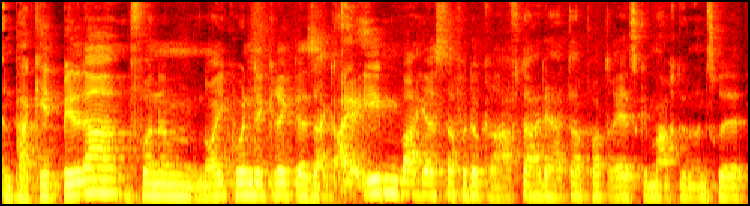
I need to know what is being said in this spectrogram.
ein Paket Bilder von einem Neukunde kriegt, der sagt, ah, eben war erst der Fotograf da, der hat da Porträts gemacht und unsere,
